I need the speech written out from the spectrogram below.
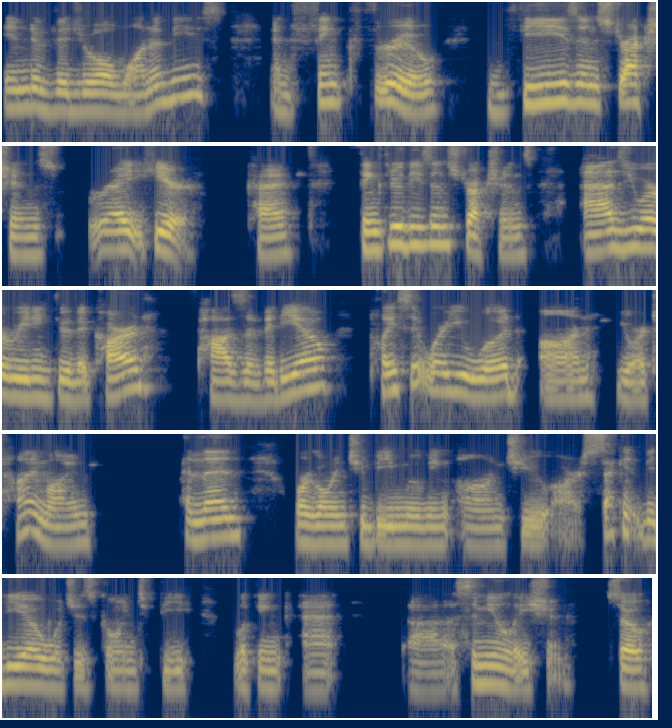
individual one of these and think through these instructions right here, okay? Think through these instructions. As you are reading through the card, pause the video, place it where you would on your timeline, and then we're going to be moving on to our second video, which is going to be looking at uh, simulation. So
